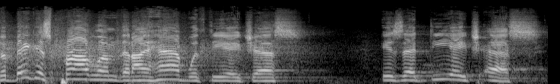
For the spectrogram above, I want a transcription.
The biggest problem that I have with DHS is that DHS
